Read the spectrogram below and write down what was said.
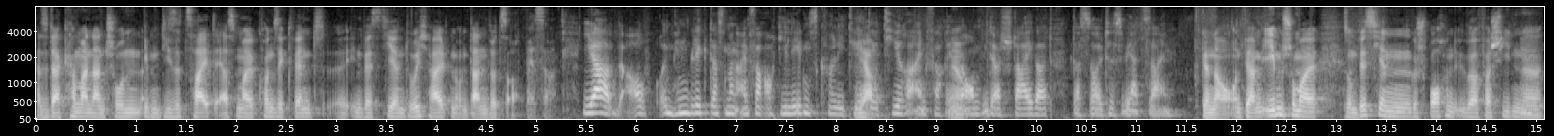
Also da kann man dann schon eben diese Zeit erstmal konsequent äh, investieren, durchhalten und dann wird es auch besser. Ja, auch im Hinblick, dass man einfach auch die Lebensqualität ja. der Tiere einfach enorm ja. wieder steigert. Das sollte es wert sein. Genau, und wir haben eben schon mal so ein bisschen gesprochen über verschiedene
